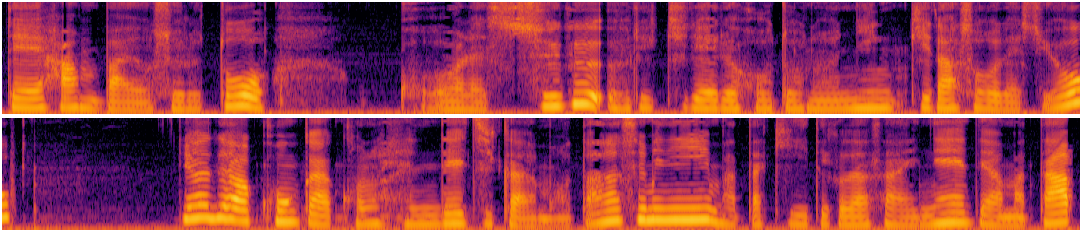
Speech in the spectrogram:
定販売をするとこれすぐ売り切れるほどの人気だそうですよ。ではでは今回はこの辺で次回もお楽しみにまた聞いてくださいね。ではまた。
